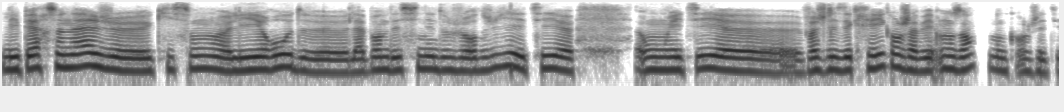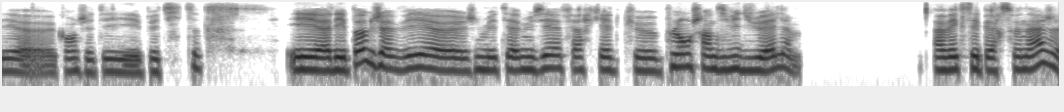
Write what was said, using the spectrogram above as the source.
les personnages euh, qui sont euh, les héros de la bande dessinée d'aujourd'hui étaient, euh, ont été, enfin, je les ai créés quand j'avais 11 ans, donc quand j'étais, quand j'étais petite. Et à l'époque, j'avais, je m'étais amusée à faire quelques planches individuelles avec ces personnages.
